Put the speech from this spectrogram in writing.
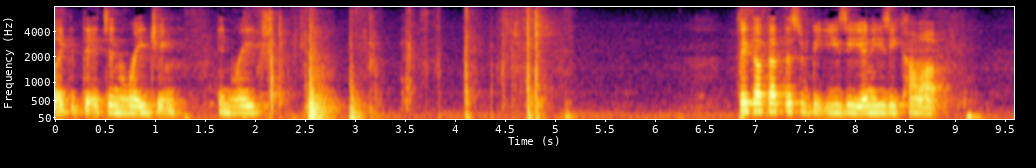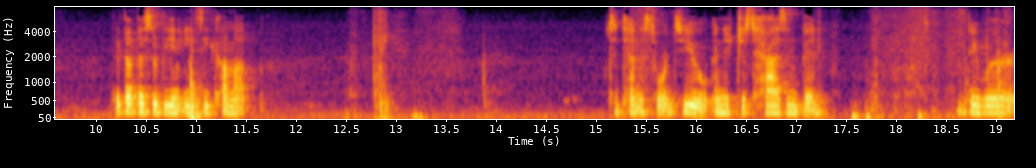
like it's enraging, enraged. They thought that this would be easy, an easy come up. They thought this would be an easy come up to Ten of Swords you, and it just hasn't been. They were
